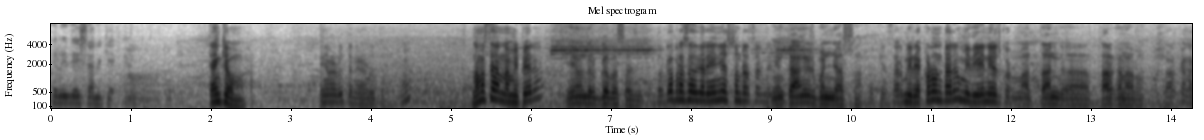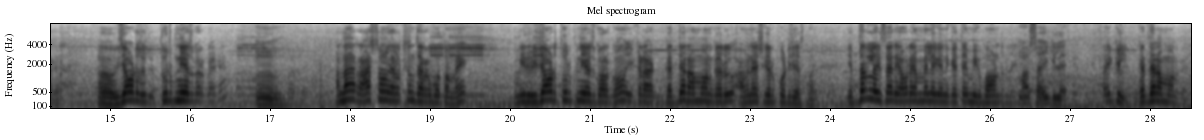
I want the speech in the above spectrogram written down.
తెలుగుదేశానికే. థ్యాంక్ యూ అమ్మా. నేను అడుగుతా నేను అడుగుతా ఉం? నమస్తే అన్న మీ పేరు? ఏమో దుర్గా ప్రసాద్ దుర్గాప్రసాద్ గారు ఏం చేస్తుంటారు సార్ మీరు? నేను కాంగ్రెస్ పని చేస్తాను ఓకే సార్ మీరు ఎక్కడ ఉంటారు మీది ఏ నియోజకవర్గం? మా తానికి తారకనగరం. ద్వారకా నగర్ ఆ, విజయవాడ తూర్పు నియోజకవర్గం. అన్న రాష్ట్రంలో ఎలక్షన్ జరగబోతున్నాయి. మీది విజయవాడ తూర్పు నియోజకవర్గం ఇక్కడ గద్దె రామ్మోహన్ గారు అవినాష్ గారు పోటీ చేస్తున్నారు. ఇద్దరిలో ఈసారి ఎవరు ఎమ్మెల్యే ఎన్నికైతే మీకు బాగుంటుంది? మా సైకిలే. సైకిల్ గద్దె రామ్మోహన్ గారు.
